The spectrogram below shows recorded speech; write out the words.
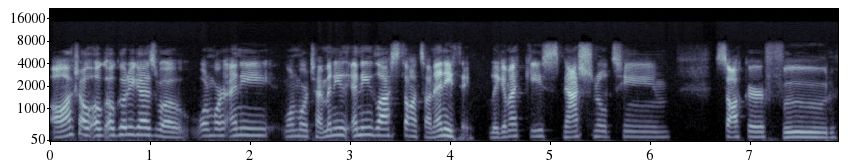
I'll actually I'll, I'll go to you guys. Well, one more any one more time. Any any last thoughts on anything? Liga MX, national team, soccer, food,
